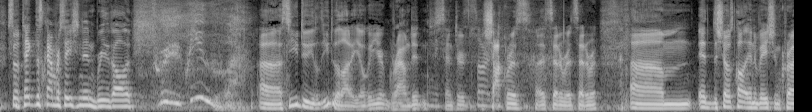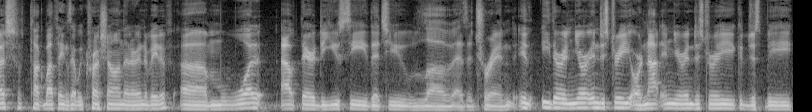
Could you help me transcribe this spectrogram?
so take this conversation in, breathe it all in. Uh, so you do you do a lot of yoga. You're grounded, centered, Sort of. chakras, etc., cetera, et cetera. Um, it, the show's called Innovation Crush. Talk about things that we crush on that are innovative. Um, what out there do you see that you love as a trend, e- either in your industry or not in your industry? It could just be,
